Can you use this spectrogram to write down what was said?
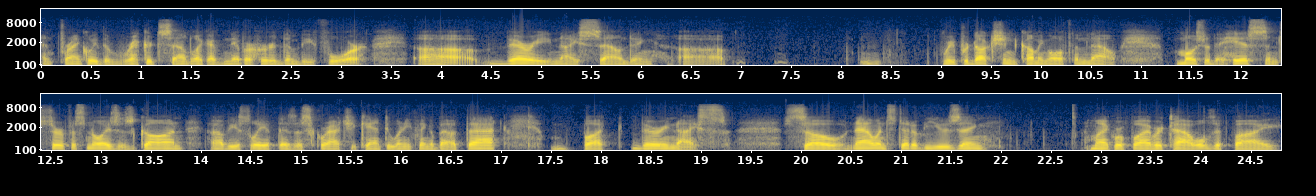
and frankly, the records sound like I've never heard them before. Uh, very nice sounding. Uh, reproduction coming off them now. Most of the hiss and surface noise is gone. Obviously, if there's a scratch, you can't do anything about that, but very nice. So now instead of using microfiber towels, if I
